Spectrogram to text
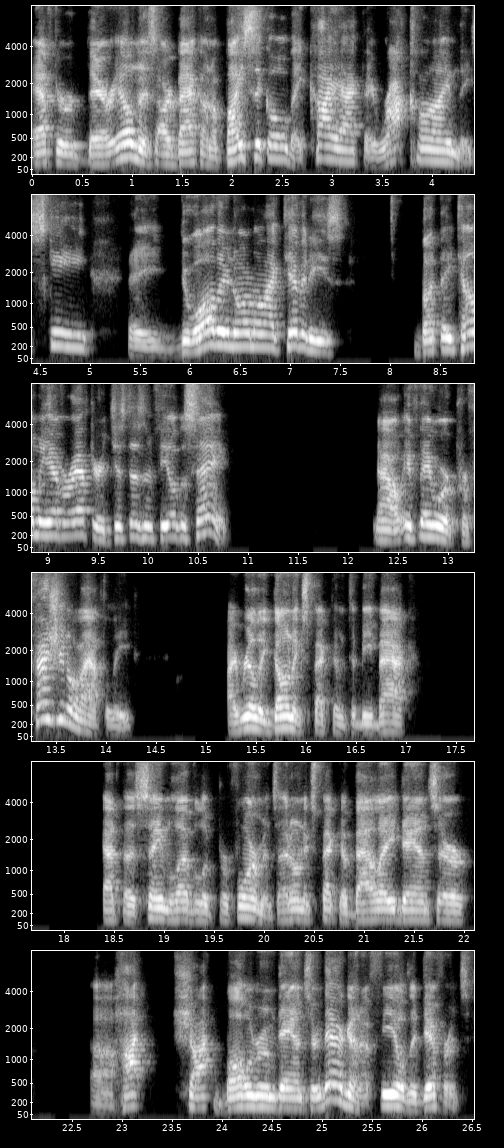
after their illness, are back on a bicycle, they kayak, they rock climb, they ski, they do all their normal activities, but they tell me ever after it just doesn't feel the same. Now, if they were a professional athlete, I really don't expect them to be back at the same level of performance. I don't expect a ballet dancer, a hot shot ballroom dancer, they're going to feel the difference.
